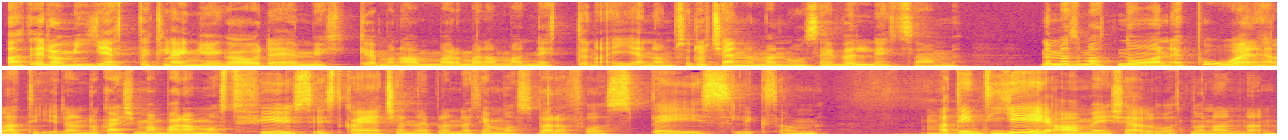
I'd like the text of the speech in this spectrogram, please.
att är de jätteklängiga och det är mycket, man ammar och man ammar nätterna igenom, så då känner man nog sig väldigt som Nej, men som att någon är på en hela tiden. Då kanske man bara måste fysiskt, kan jag känna ibland, att jag måste bara få space liksom. Att inte ge av mig själv åt någon annan.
